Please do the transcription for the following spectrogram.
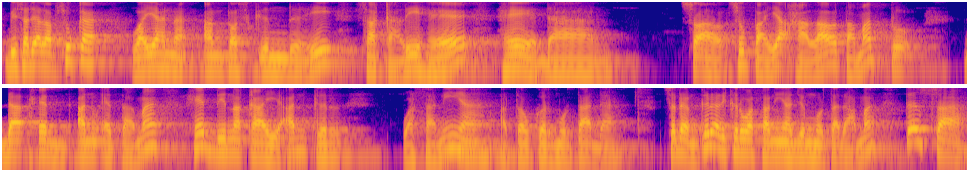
bisa dialap suka? Wayahna antos deui sakali he hedan. Soal supaya halal tamattu. Da head anu etama head dina kayaan ker wasania atau ker murtada sedang ke dari ker wasania jeung murtada mah tesa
